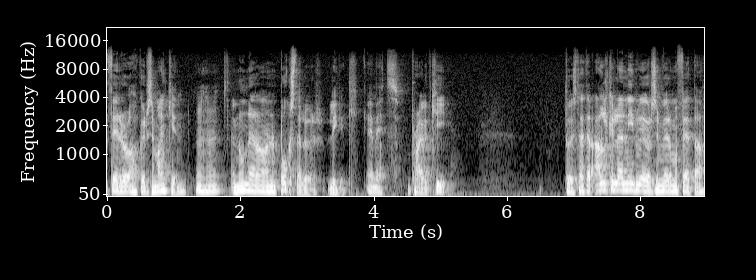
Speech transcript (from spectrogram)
fyrir okkur sem mannkinn -hmm. en núna er hann bókstælugur líkill. Private key. Veist, þetta er algjörlega nýr vegur sem við erum að feta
